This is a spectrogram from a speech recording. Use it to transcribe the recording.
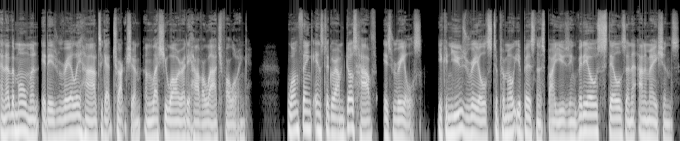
And at the moment, it is really hard to get traction unless you already have a large following. One thing Instagram does have is Reels. You can use Reels to promote your business by using videos, stills, and animations.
